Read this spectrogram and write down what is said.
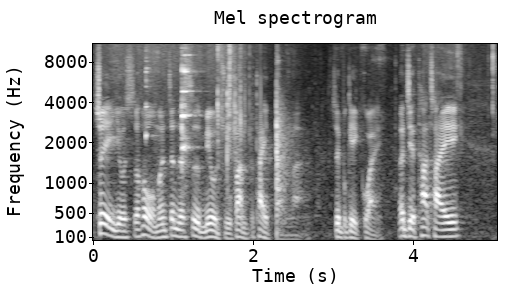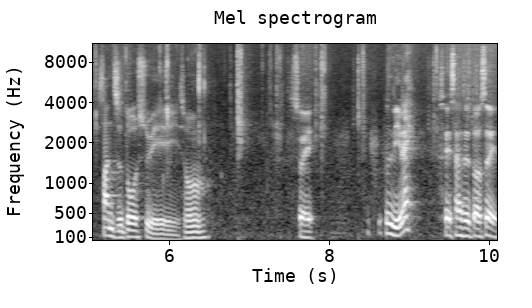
所以有时候我们真的是没有煮饭，不太懂啦，所以不可以怪。而且他才三十多岁，说所以是你咩？所以三十多岁，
